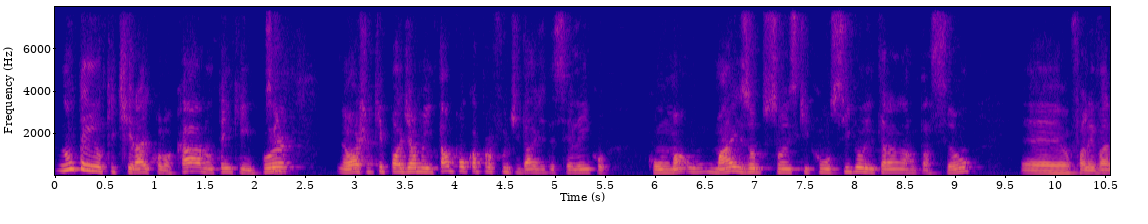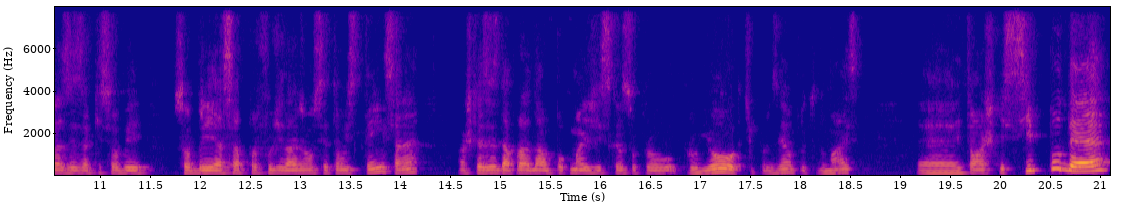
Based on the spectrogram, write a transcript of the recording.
não tem o que tirar e colocar, não tem que impor. Sim. Eu acho que pode aumentar um pouco a profundidade desse elenco com mais opções que consigam entrar na rotação. É, eu falei várias vezes aqui sobre, sobre essa profundidade não ser tão extensa, né? Acho que às vezes dá para dar um pouco mais de descanso para o Jokic, por exemplo, e tudo mais. É, então, acho que se puder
